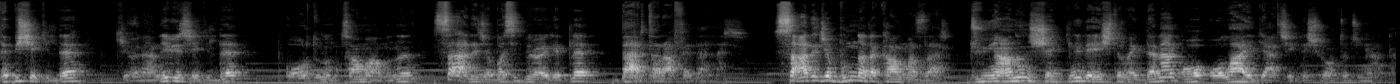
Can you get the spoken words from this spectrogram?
ve bir şekilde ki önemli bir şekilde ordunun tamamını sadece basit bir hareketle bertaraf ederler. Sadece bununla da kalmazlar. Dünyanın şeklini değiştirmek denen o olay gerçekleşir Orta Dünya'da.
